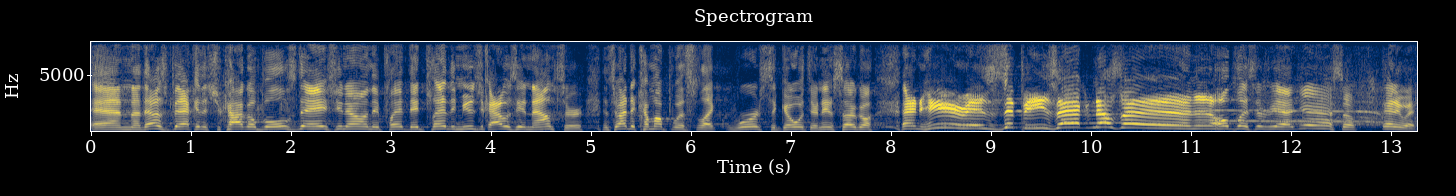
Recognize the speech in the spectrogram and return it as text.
and uh, that was back in the Chicago Bulls days, you know, and they played, they'd play the music. I was the announcer. And so I had to come up with like words to go with their name. So I go, and here is Zippy Zach Nelson. And the whole place was, yeah, yeah. So anyway,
